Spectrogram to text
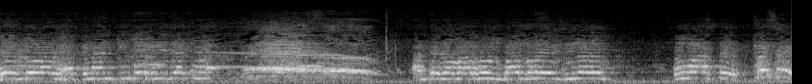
एक डोळा झाकणार की जर मी देखणार आणि त्याच्या बाजून बाजूला एक झिलर उभा असते कसं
